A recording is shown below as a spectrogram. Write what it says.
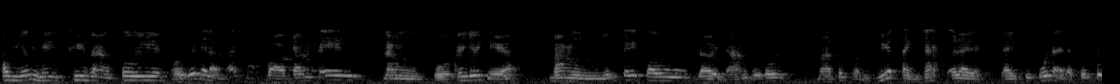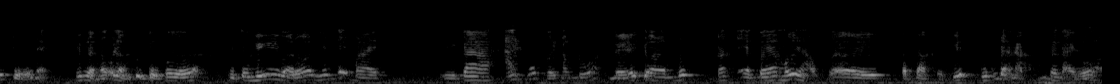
không những khi, khi rằng tôi thổi cái lòng hạnh khúc vào trong cái lòng của cái giới trẻ bằng những cái câu lời giảng của tôi mà tôi còn viết thành sách. Ở đây này đây cái cuốn này là cuốn tức tử này tức là nỗi lòng tự tử tôi đó. Thì tôi ghi vào đó những cái bài thì ca ái quốc ở trong đó để cho lúc các em bé mới học ờ, tập đọc tập viết cũng đã đọc cái bài đó.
